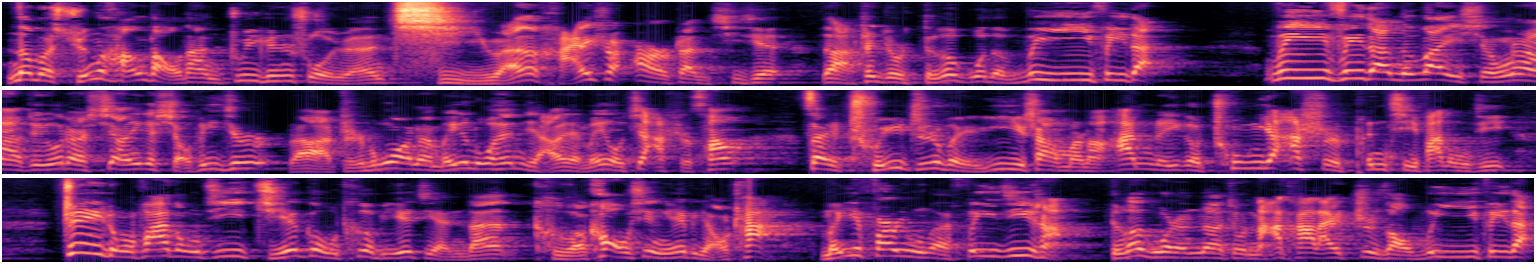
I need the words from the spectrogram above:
那么巡航导弹追根溯源，起源还是二战期间啊，这就是德国的 V 一飞弹。V 一飞弹的外形啊，就有点像一个小飞机儿啊，只不过呢没螺旋桨，也没有驾驶舱，在垂直尾翼上面呢安着一个冲压式喷气发动机。这种发动机结构特别简单，可靠性也比较差，没法用在飞机上。德国人呢就拿它来制造 V 一飞弹，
